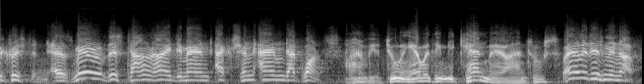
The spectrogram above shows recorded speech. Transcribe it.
Dr. Christian, as mayor of this town, I demand action and at once. Ah, well, we're doing everything we can, Mayor Andrews. Well, it isn't enough.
